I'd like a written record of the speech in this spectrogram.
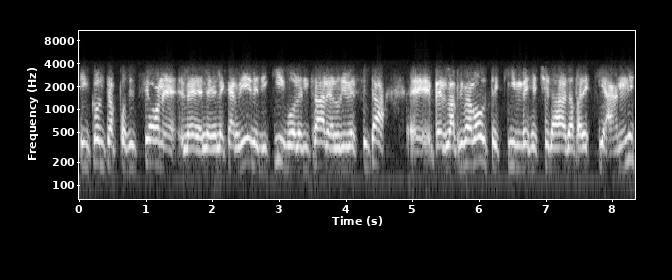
in contrapposizione le, le, le carriere di chi vuole entrare all'università eh, per la prima volta e chi invece ce l'ha da parecchi anni,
